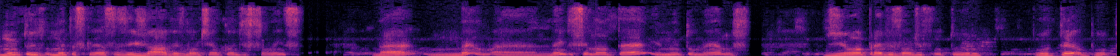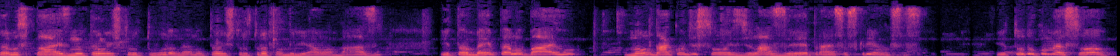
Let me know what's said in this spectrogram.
muitos, muitas crianças e jovens não tinham condições né, nem, é, nem de se manter e muito menos de uma previsão de futuro. Por ter, por, pelos pais não ter uma estrutura, né, não ter uma estrutura familiar, uma base, e também pelo bairro não dar condições de lazer para essas crianças. E tudo começou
